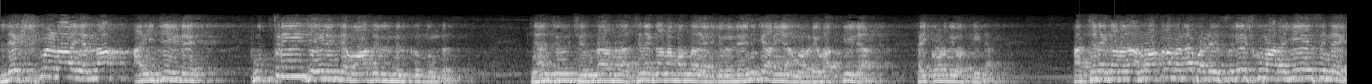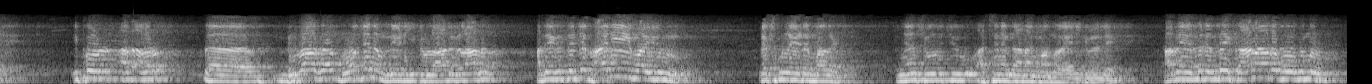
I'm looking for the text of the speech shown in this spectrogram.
ലക്ഷ്മണ എന്ന ഐ ജിയുടെ പുത്രി ജയിലിന്റെ വാതിലിൽ നിൽക്കുന്നുണ്ട്. ഞാൻ ചോദിച്ചു എന്താണ്? അച്ഛനെ കാണാൻ വന്നതായിരിക്കുമല്ലോ. എനിക്കറിയാം അവരെ വക്കീലാണ് ഹൈക്കോടതി വക്കീലാണ്. അച്ഛനെ കാണാൻ അത് മാത്രമല്ല പഴയ സുരേഷ് കുമാർ ഐ എ എസിന്റെ ഇപ്പോൾ അവർ വിവാഹ മോചനം നേടിയിട്ടുള്ള ആളുകളാണ്. അദ്ദേഹത്തിന്റെ ഭാര്യയുമായിരുന്നു ലക്ഷ്മണയുടെ മകൾ. ഞാൻ ചോദിച്ചു അച്ഛനെ കാണാൻ വന്നതായിരിക്കും അല്ലേ? അതെ എന്നിട്ട് എന്തേ കാണാതെ പോകുന്നു?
